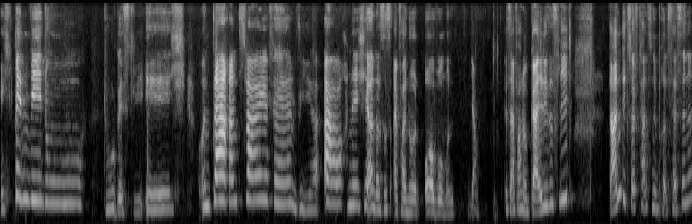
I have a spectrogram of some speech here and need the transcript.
Ich bin wie du, du bist wie ich. Und daran zweifeln wir auch nicht. Und das ist einfach nur ein Ohrwurm und ja, ist einfach nur geil, dieses Lied. Dann die zwölf tanzenden Prinzessinnen.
